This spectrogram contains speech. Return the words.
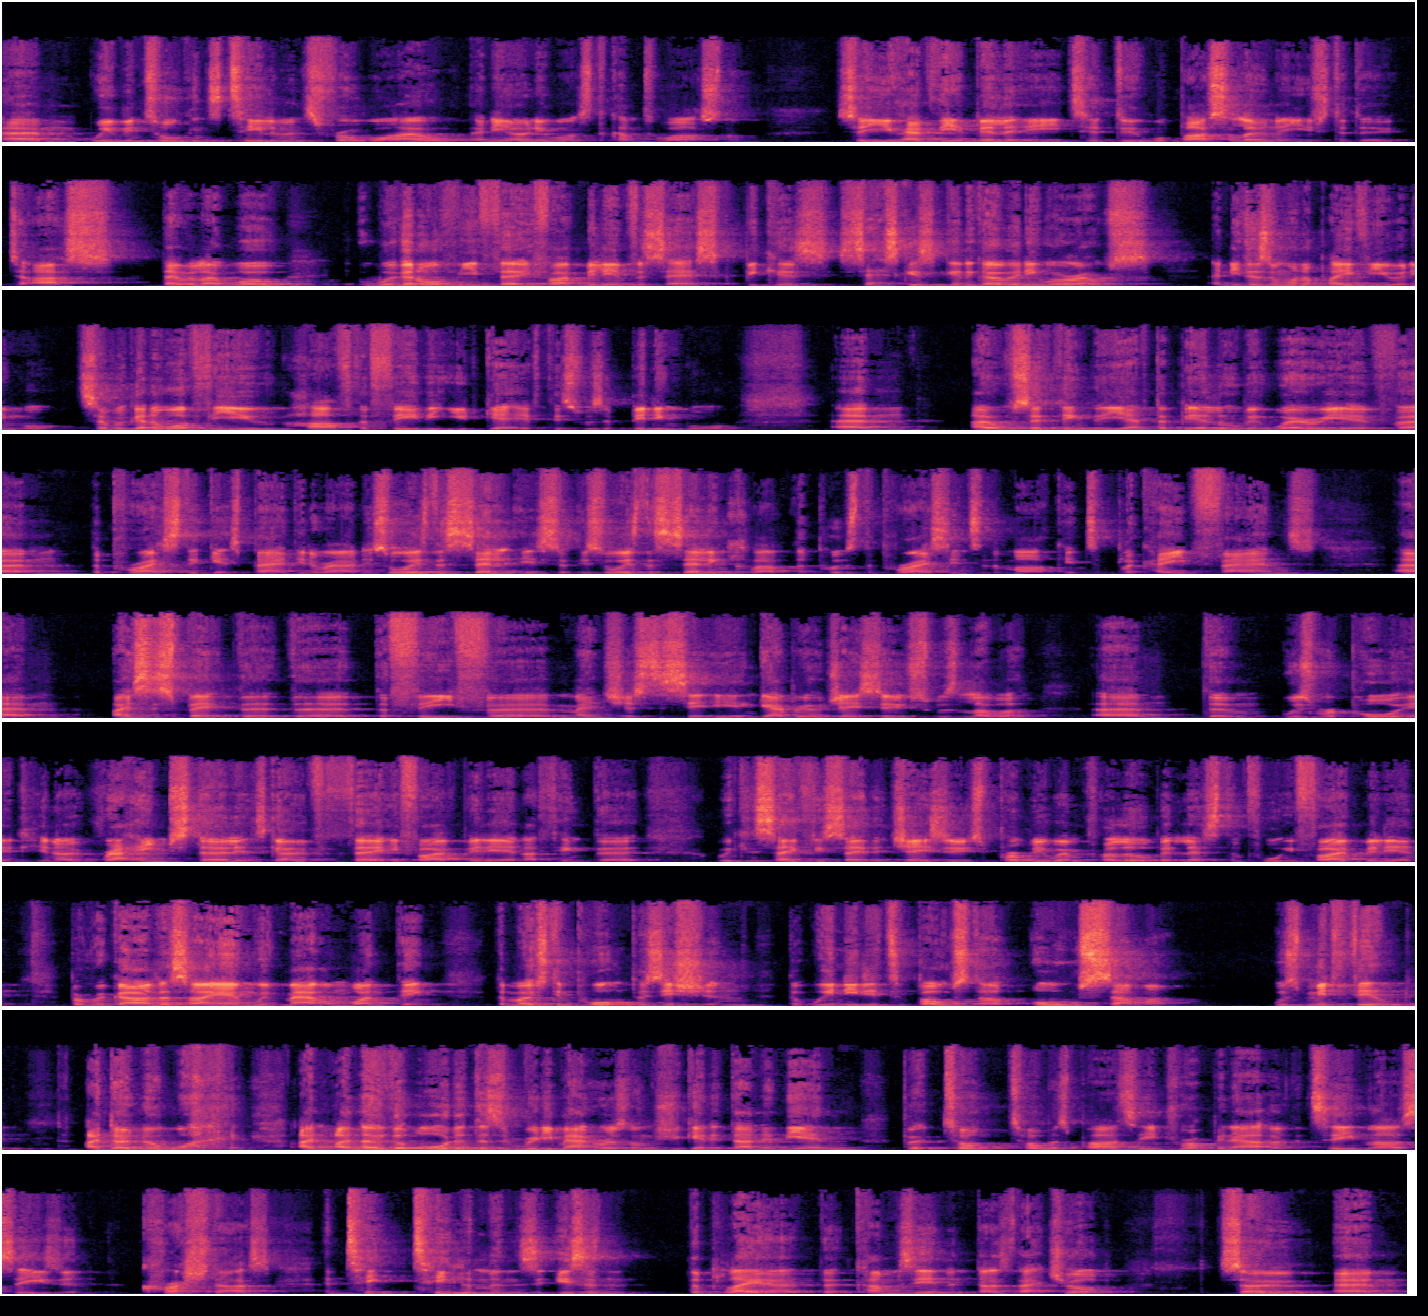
um, we've been talking to Tielemans for a while and he only wants to come to Arsenal. So you have the ability to do what Barcelona used to do to us. They were like, well, we're going to offer you 35 million for Cesc because Cesc isn't going to go anywhere else and he doesn't want to play for you anymore. So we're going to offer you half the fee that you'd get if this was a bidding war. Um, I also think that you have to be a little bit wary of um, the price that gets bandied around. It's always the sell. It's, it's, always the selling club that puts the price into the market to placate fans. Um, I suspect that the the fee for Manchester City and Gabriel Jesus was lower um, than was reported. You know, Raheem Sterling's going for 35 million. I think that we can safely say that Jesus probably went for a little bit less than 45 million. But regardless, I am with Matt on one thing. The most important position that we needed to bolster all summer was midfield. I don't know why. I, I, know the order doesn't really matter as long as you get it done in the end. But Tom, Thomas Partey dropping out of the team last season crushed us. And T- Tielemans isn't the player that comes in and does that job. So um,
